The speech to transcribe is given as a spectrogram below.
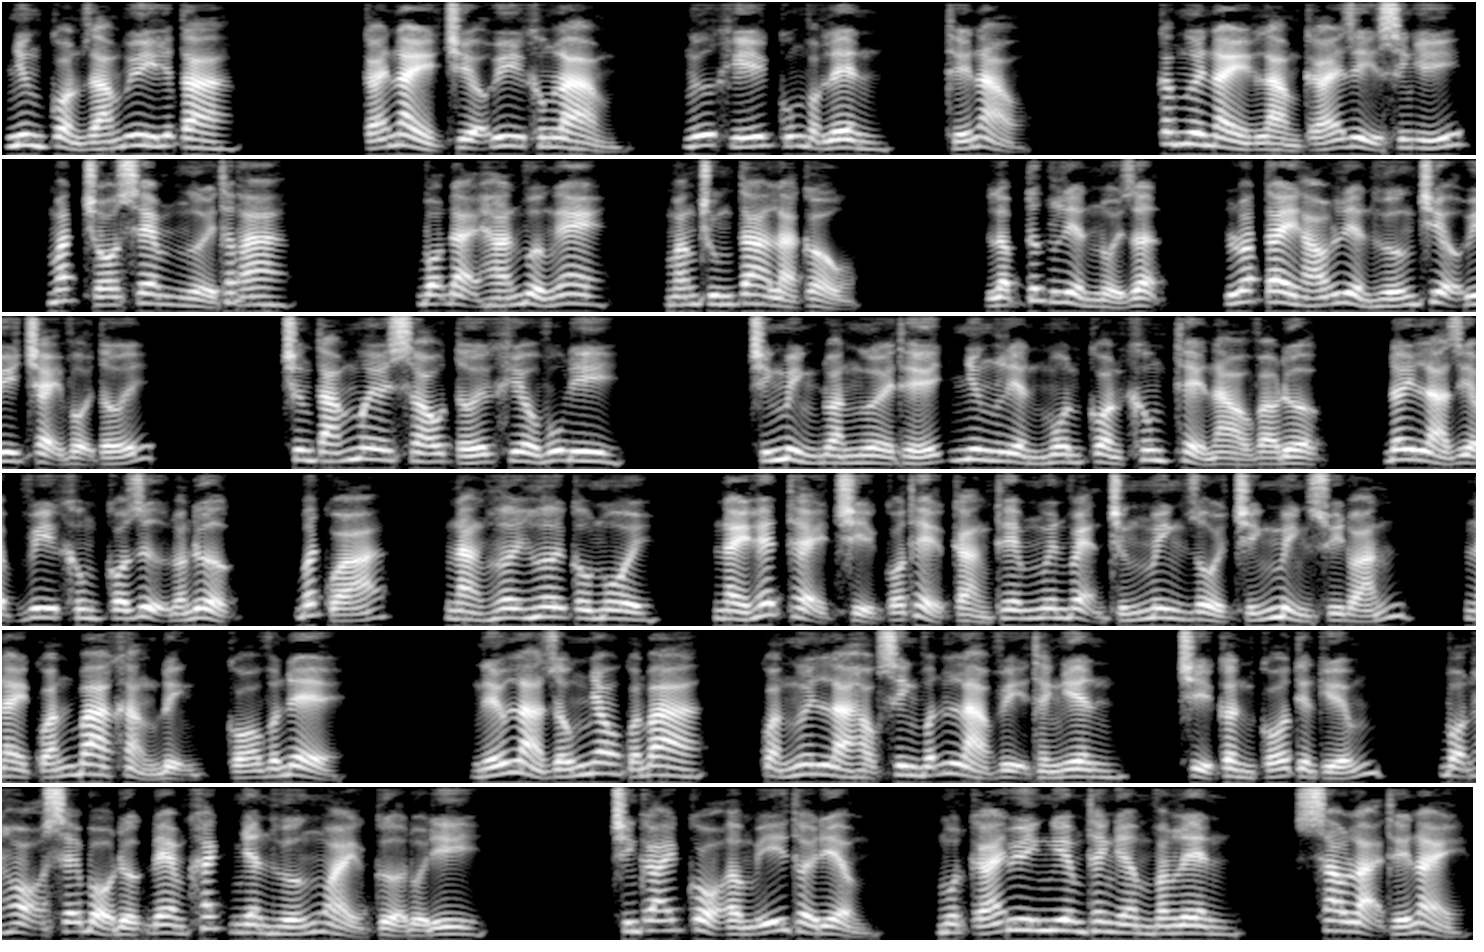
Nhưng còn dám uy hiếp ta. Cái này triệu uy không làm, ngữ khí cũng vọt lên, thế nào? Các ngươi này làm cái gì sinh ý, mắt chó xem người thấp A. Bọn đại hán vừa nghe, mang chúng ta là cẩu. Lập tức liền nổi giận, loát tay háo liền hướng triệu uy chạy vội tới. chương 86 tới khiêu vũ đi. Chính mình đoàn người thế nhưng liền môn còn không thể nào vào được, đây là Diệp Vi không có dự đoán được, bất quá, nàng hơi hơi câu môi, này hết thể chỉ có thể càng thêm nguyên vẹn chứng minh rồi chính mình suy đoán, này quán ba khẳng định có vấn đề. Nếu là giống nhau quán ba, quản ngươi là học sinh vẫn là vị thành niên, chỉ cần có tiền kiếm, bọn họ sẽ bỏ được đem khách nhân hướng ngoài cửa đuổi đi. Chính cái cỏ ầm ĩ thời điểm, một cái uy nghiêm thanh âm vang lên, sao lại thế này?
